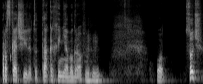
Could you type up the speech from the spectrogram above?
проскочили, так их и не обыграв. Угу. Вот. Сочи.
